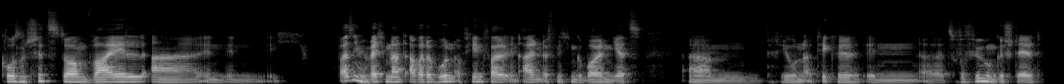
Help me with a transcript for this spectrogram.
großen Shitstorm, weil äh, in, in, ich weiß nicht in welchem Land, aber da wurden auf jeden Fall in allen öffentlichen Gebäuden jetzt ähm, Periodenartikel in, äh, zur Verfügung gestellt.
